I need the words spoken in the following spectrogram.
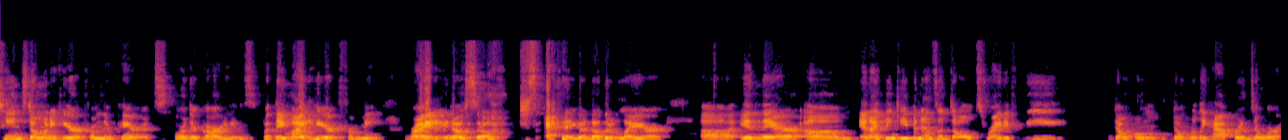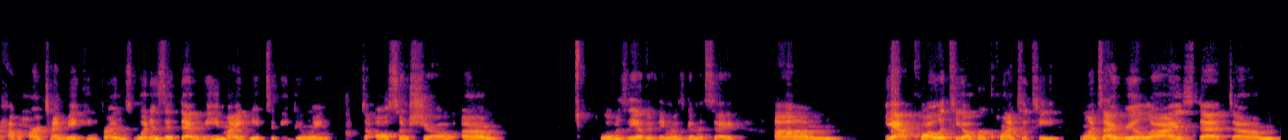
teens don't want to hear it from their parents or their guardians, but they might hear it from me, right? You know, so just adding another layer uh, in there. Um, and I think even as adults, right, if we don't don't really have friends or have a hard time making friends, what is it that we might need to be doing to also show? Um, what was the other thing I was going to say? Um, yeah, quality over quantity. Once I realized that um,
